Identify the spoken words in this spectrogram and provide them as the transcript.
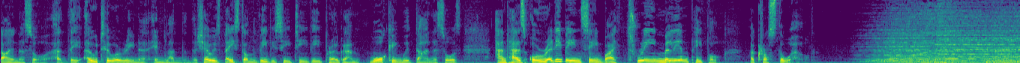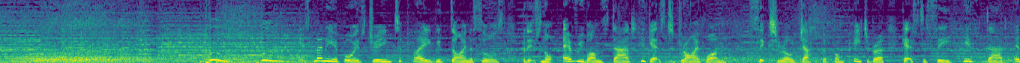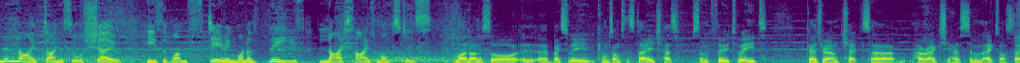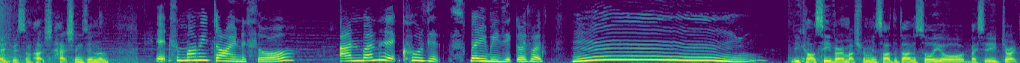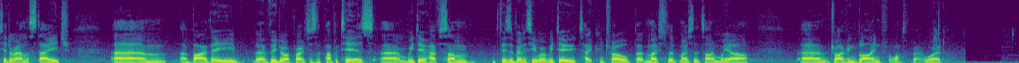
Dinosaur at the O2 Arena in London. The show is based on the BBC TV programme Walking with Dinosaurs and has already been seen by 3 million people across the world. It's many a boy's dream to play with dinosaurs, but it's not everyone's dad who gets to drive one. Six-year-old Jasper from Peterborough gets to see his dad in a live dinosaur show. He's the one steering one of these life-size monsters. My dinosaur uh, uh, basically comes onto the stage, has some food to eat, goes around, checks her, her eggs. She has some eggs on stage with some hatch hatchlings in them. It's a mummy dinosaur, and when it calls its babies, it goes like, mmm. You can't see very much from inside the dinosaur. You're basically directed around the stage um, uh, by the uh, voodoo operators, the puppeteers. Um, we do have some visibility where we do take control, but most of the, most of the time we are um, driving blind, for want of a better word.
